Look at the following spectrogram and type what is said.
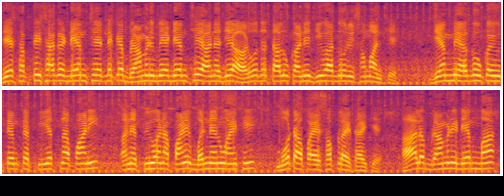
જે શક્તિસાગર ડેમ છે એટલે કે બ્રાહ્મણી બે ડેમ છે અને જે હળવદ તાલુકાની જીવાદોરી સમાન છે. જેમ મેં અગાઉ કહ્યું તેમ કે પિયતના પાણી અને પીવાના પાણી બંનેનું અહીંથી મોટા પાયે સપ્લાય થાય છે. હાલ બ્રાહ્મણી ડેમમાં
